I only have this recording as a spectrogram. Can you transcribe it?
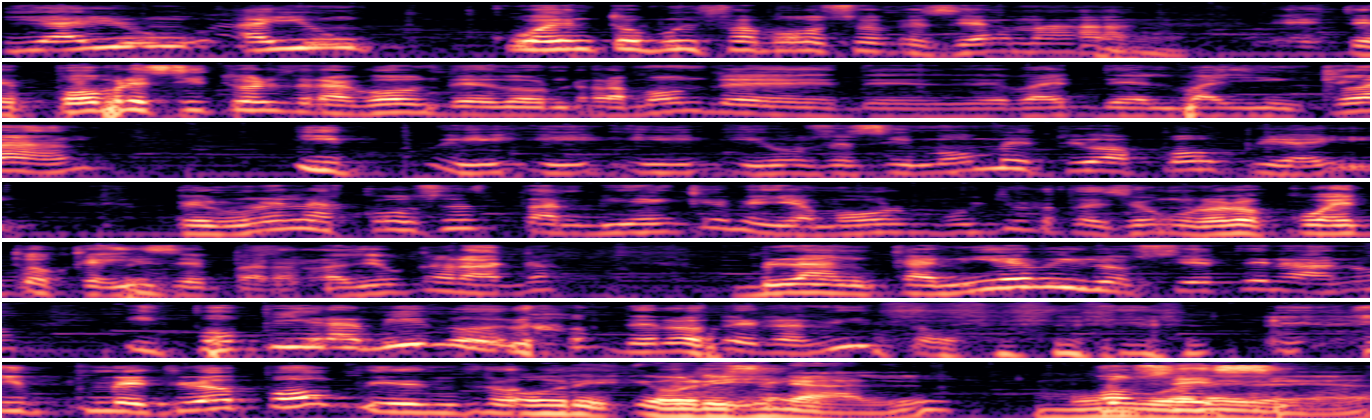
Y, hay un hay un cuento muy famoso que se llama este, Pobrecito el Dragón de Don Ramón de, del Valle Inclán y, y, José Simón metió a Poppy ahí. Pero una de las cosas también que me llamó mucho la atención, uno de los cuentos que hice para Radio Caracas, Blancanieve y los siete enanos, y Poppy era vivo de los, de los enanitos. y, metió a Poppy dentro. original, muy buena idea.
